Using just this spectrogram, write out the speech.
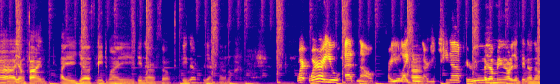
uh, I am fine. I just eat my dinner. So dinner? Yeah, I don't know. where where are you at now? Are you like in Uh, Argentina, Peru? I am in Argentina now.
